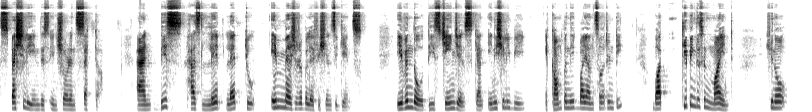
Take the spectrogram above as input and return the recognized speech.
especially in this insurance sector. And this has led, led to immeasurable efficiency gains. Even though these changes can initially be accompanied by uncertainty, but keeping this in mind, you know,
